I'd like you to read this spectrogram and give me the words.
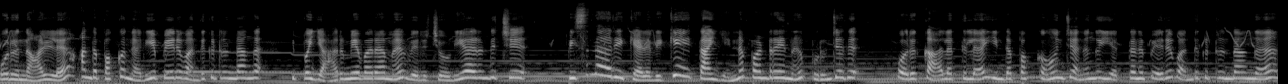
ஒரு நாள்ல அந்த பக்கம் நிறைய பேர் வந்துகிட்டு இருந்தாங்க. இப்ப யாருமே வராம வெறிச்சோடியா இருந்துச்சு. பிசுனாரி கிழவிக்கு தான் என்ன பண்றேன்னு புரிஞ்சது. ஒரு காலத்துல இந்த பக்கம் ஜனங்க எத்தனை பேர் வந்துகிட்டு இருந்தாங்க.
